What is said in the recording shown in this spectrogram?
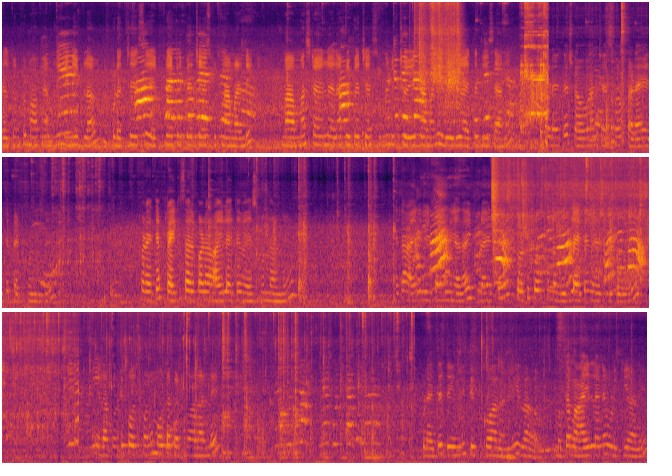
Welcome to మా family. Mini blog ఇప్పుడు వచ్చేసి ఎగ్ ఫ్రై ప్రిపేర్ చేసుకుంటున్నామండి? మా అమ్మ స్టైల్లో ఎలా ప్రిపేర్ చేస్తుందో మీకు చూపిద్దామని ఈ వీడియో అయితే తీశాను. ఇప్పుడైతే స్టవ్ ఆన్ చేసుకొని కడాయి అయితే పెట్టుకుంది. ఇక్కడైతే ఫ్రైకి సరిపడా ఆయిల్ అయితే వేసుకుందండి అయితే ఆయిల్ హీట్ అయింది కదా ఇప్పుడైతే తొట్టి పోసుకున్న గుడ్లు అయితే వేసుకుంటుంది ఇలా కొట్టి పోసుకొని మూత పెట్టుకోవాలండి. ఇప్పుడైతే దీన్ని తిప్పుకోవాలండి. ఇలా మొత్తం ఆయిల్లోనే ఉడికియాలి.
